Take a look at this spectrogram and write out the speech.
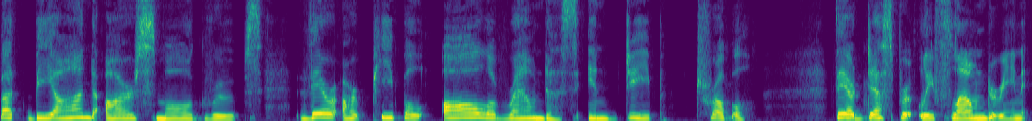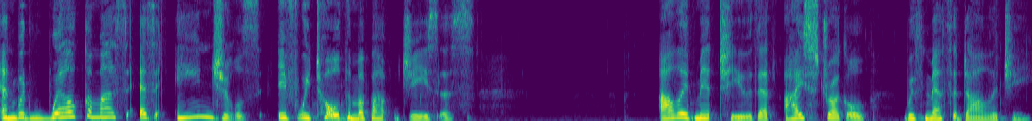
But beyond our small groups, there are people all around us in deep trouble. They are desperately floundering and would welcome us as angels if we told them about Jesus. I'll admit to you that I struggle with methodology.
